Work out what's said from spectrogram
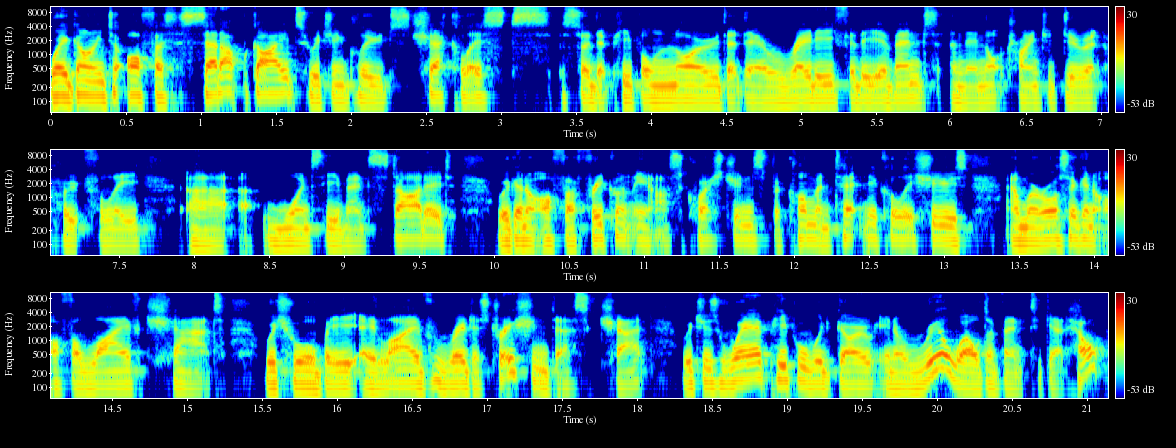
We're going to offer setup guides, which includes checklists so that people know that they're ready for the event and they're not trying to do it, hopefully, uh, once the event started. We're going to offer frequently asked questions for common technical issues. And we're also going to offer live chat, which will be a live registration desk chat, which is where people would go in a real world event to get help.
